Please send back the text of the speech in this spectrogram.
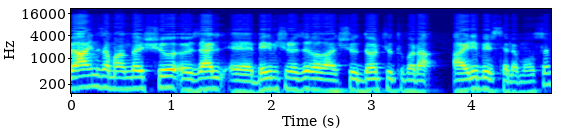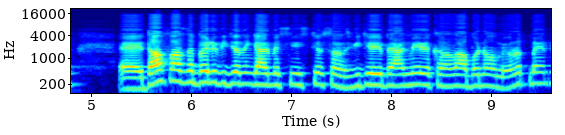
ve aynı zamanda şu özel e, benim için özel olan şu 4 YouTuber'a ayrı bir selam olsun. E, daha fazla böyle videonun gelmesini istiyorsanız videoyu beğenmeyi ve kanala abone olmayı unutmayın.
